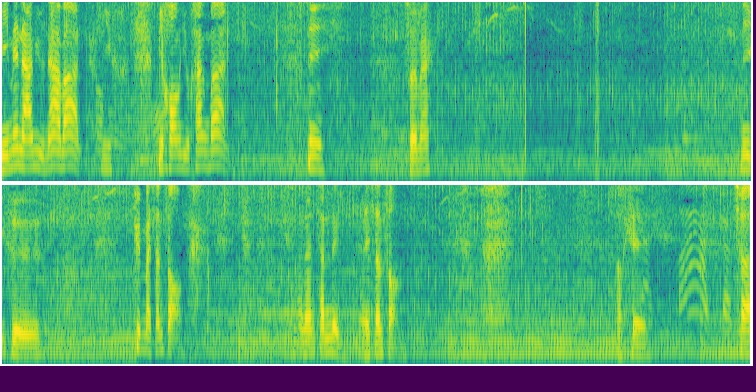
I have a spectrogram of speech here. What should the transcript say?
มีแม่น้ำอยู่หน้าบ้าน มีมีคลองอยู่ข้างบ้าน นี่ สวยไหม นี่คือ ขึ้นมาชั้นสองอันนั้นชั้นหนึ่งอันนี้ชั้นสองโอเคมากกับใช่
